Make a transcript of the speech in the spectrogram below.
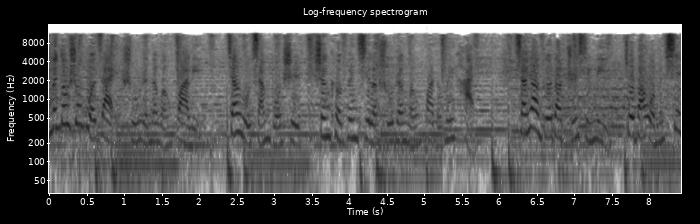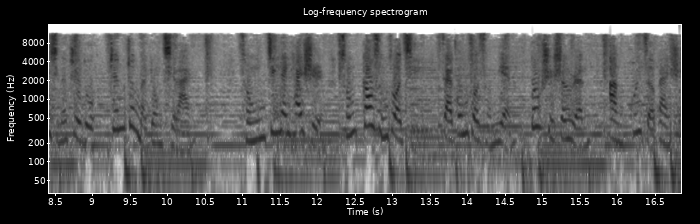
我们都生活在熟人的文化里，江汝祥博士深刻分析了熟人文化的危害。想要得到执行力，就把我们现行的制度真正的用起来。从今天开始，从高层做起，在工作层面都是生人，按规则办事。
